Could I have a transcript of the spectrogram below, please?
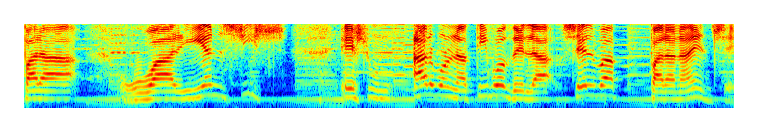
paraguariensis, es un árbol nativo de la selva paranaense,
